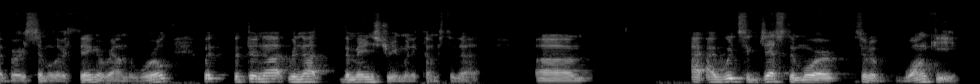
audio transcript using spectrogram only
a very similar thing around the world, but but they're not. We're not the mainstream when it comes to that. Um, I, I would suggest the more sort of wonky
